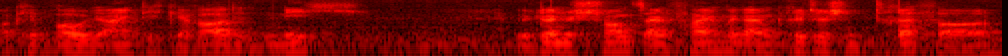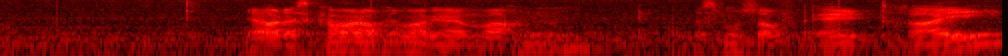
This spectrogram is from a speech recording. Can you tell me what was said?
Okay, brauche ich eigentlich gerade nicht. Wird eine Chance, ein Feind mit einem kritischen Treffer. Ja, das kann man auch immer gerne machen. Das muss auf L3.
